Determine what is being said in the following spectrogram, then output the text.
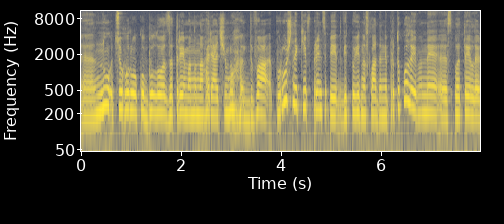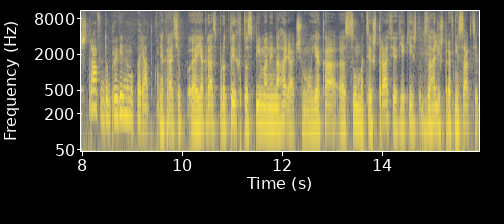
Е, Ну, цього року було затримано на гарячому два порушники. В принципі, відповідно складені протоколи, і вони сплатили штраф в добровільному порядку. Якраз, якраз про тих, хто спійманий на гарячому. Яка сума цих штрафів, які взагалі штрафні санкції,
